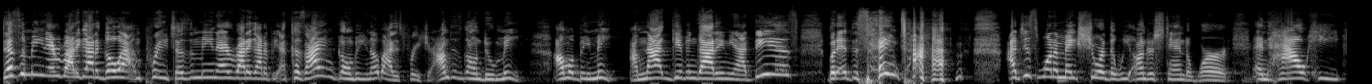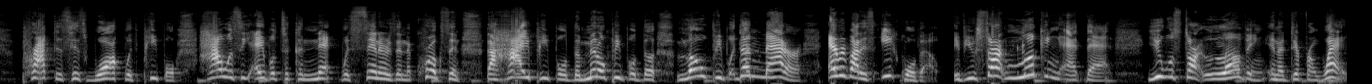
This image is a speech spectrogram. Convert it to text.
Doesn't mean everybody got to go out and preach. Doesn't mean everybody got to be, because I ain't going to be nobody's preacher. I'm just going to do me. I'm going to be me. I'm not giving God any ideas, but at the same time, I just want to make sure that we understand the word and how he practiced his walk with people. How is he able to connect with sinners and the crooks and the high people, the middle people, the low people? It doesn't matter. Everybody's equal, though. If you start looking at that, you will start loving in a different way.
